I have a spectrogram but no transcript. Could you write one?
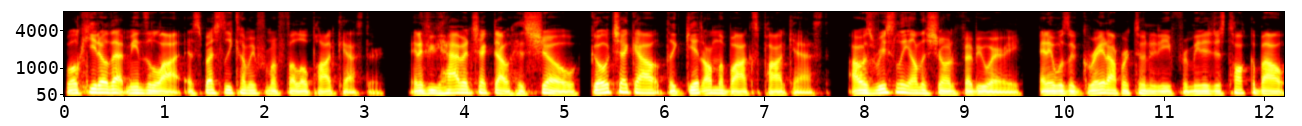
Well, Keto, that means a lot, especially coming from a fellow podcaster. And if you haven't checked out his show, go check out the Get on the Box podcast. I was recently on the show in February, and it was a great opportunity for me to just talk about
